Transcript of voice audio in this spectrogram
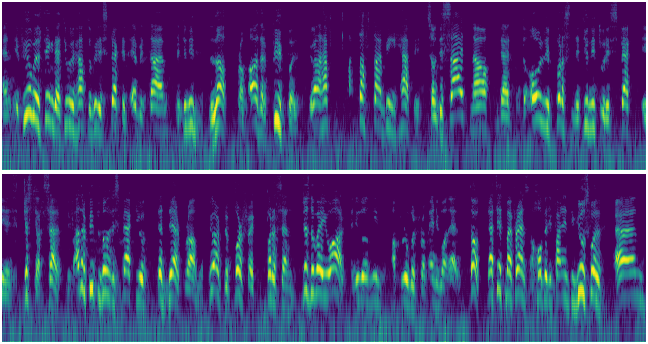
And if you will think that you will have to be respected every time, that you need love from other people, you're gonna have a tough time being happy. So decide now that the only person that you need to respect is just yourself. If other people don't respect you, that's their problem. You are the perfect person just the way you are and you don't need approval from anyone else. So that's it my friends. I hope that you find anything useful and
